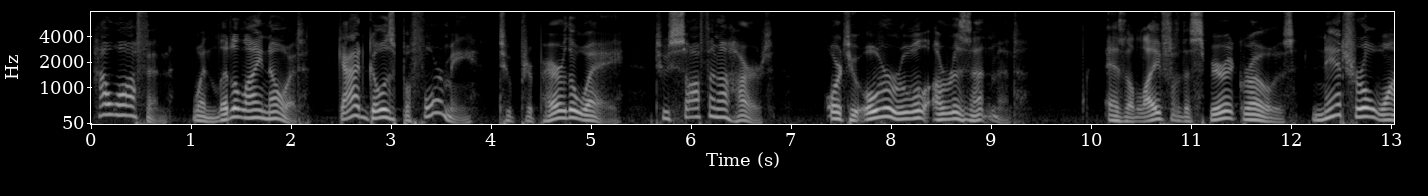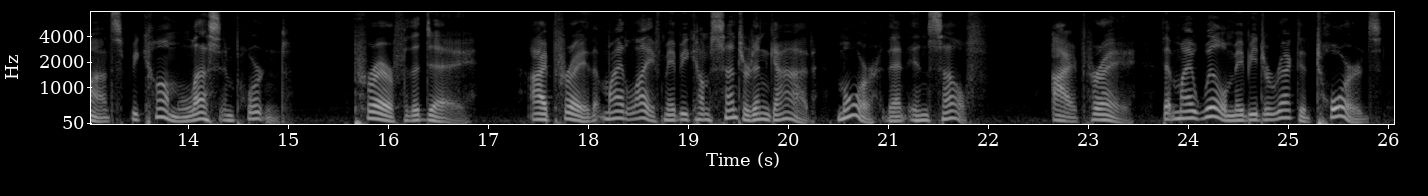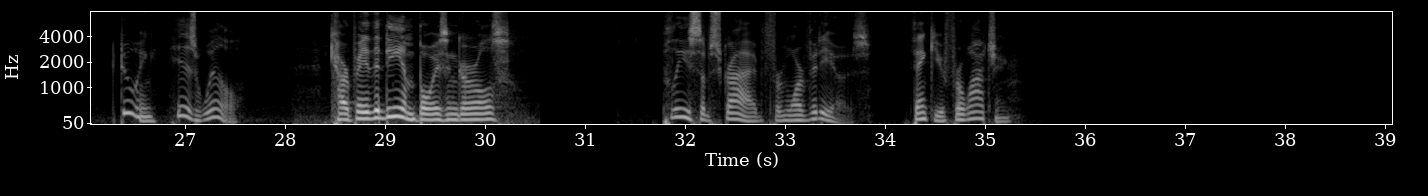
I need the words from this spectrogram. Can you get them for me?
How often, when little I know it, God goes before me to prepare the way, to soften a heart, or to overrule a resentment. As the life of the Spirit grows, natural wants become less important. Prayer for the day. I pray that my life may become centered in God more than in self. I pray that my will may be directed towards doing His will. Carpe the diem, boys and girls. Please subscribe for more videos. Thank you for watching.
